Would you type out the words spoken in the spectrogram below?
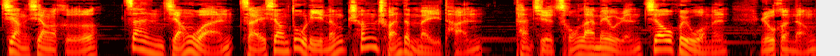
将相和”。赞讲碗，宰相肚里能撑船的美谈，但却从来没有人教会我们如何能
